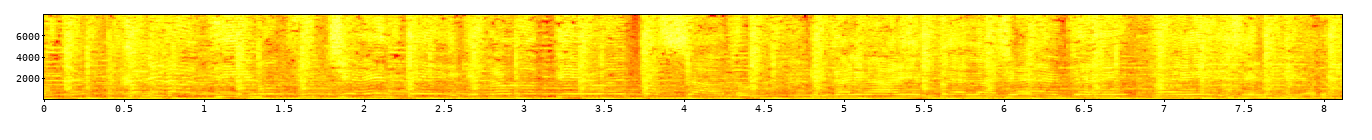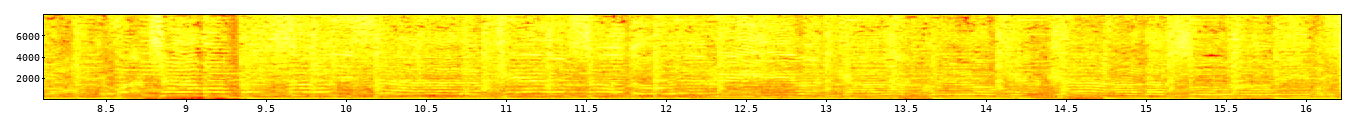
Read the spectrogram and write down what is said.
Con l'attimo fuggente Italiani e bella gente, il paese è mio adorato. Facciamo un pezzo di strada che non so dove arriva. Accada quello che accada, solo vivo e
